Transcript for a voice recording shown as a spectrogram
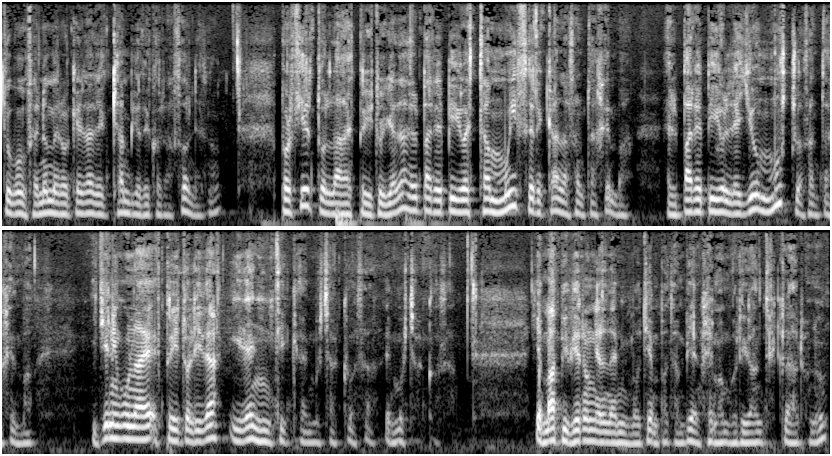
tuvo un fenómeno que era del cambio de corazones. ¿no? Por cierto, la espiritualidad del Padre Pío está muy cercana a Santa Gema. El Padre Pío leyó mucho a Santa Gema y tienen una espiritualidad idéntica en muchas cosas, en muchas cosas. Y además vivieron en el mismo tiempo también. Gema murió antes, claro, ¿no?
